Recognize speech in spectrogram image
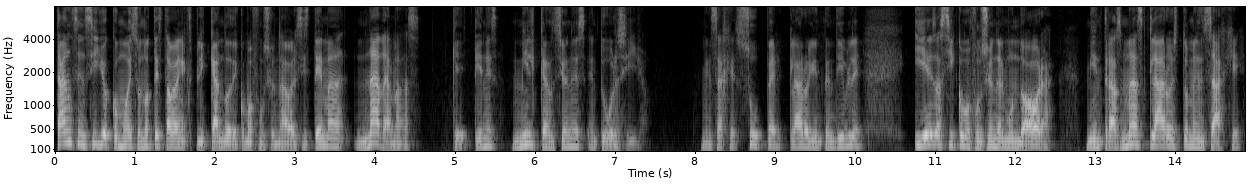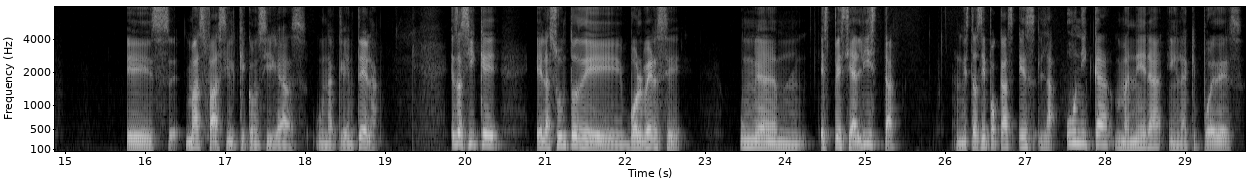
Tan sencillo como eso, no te estaban explicando de cómo funcionaba el sistema, nada más que tienes mil canciones en tu bolsillo. Mensaje súper claro y entendible. Y es así como funciona el mundo ahora. Mientras más claro es tu mensaje, es más fácil que consigas una clientela. Es así que el asunto de volverse un em, especialista en estas épocas es la única manera en la que puedes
